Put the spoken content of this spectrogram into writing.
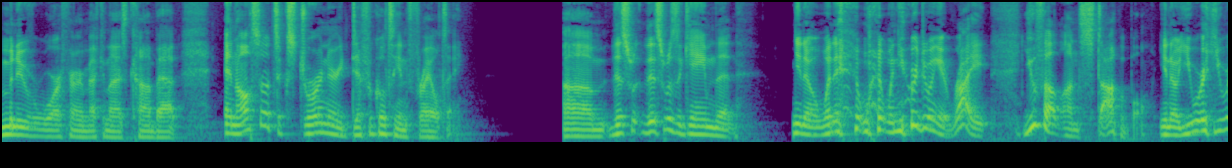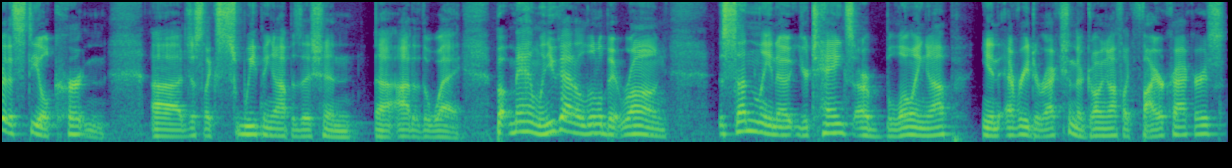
maneuver warfare and mechanized combat, and also its extraordinary difficulty and frailty um, this this was a game that you know when it, when you were doing it right, you felt unstoppable. You know, you were you were the steel curtain, uh, just like sweeping opposition uh, out of the way. But man, when you got a little bit wrong, suddenly you know your tanks are blowing up in every direction. They're going off like firecrackers.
